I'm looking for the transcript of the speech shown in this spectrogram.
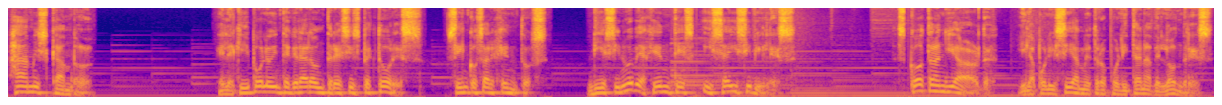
Hamish Campbell. El equipo lo integraron tres inspectores, cinco sargentos, 19 agentes y seis civiles. Scotland Yard y la Policía Metropolitana de Londres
